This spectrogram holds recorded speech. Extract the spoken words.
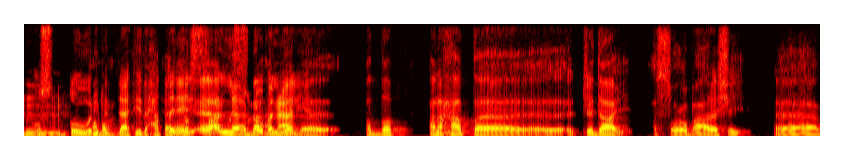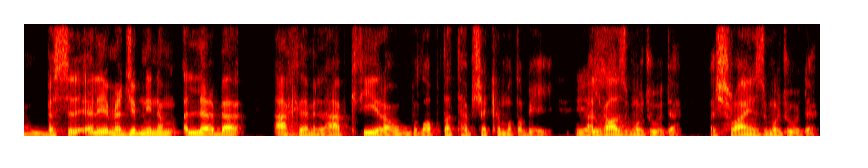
أسطوري. بالذات إذا حطيت يعني اللعبة الصعوبة العالية. اللعبة بالضبط. أنا حاط آه، Jedi الصعوبة على شيء. آه، بس اللي معجبني ان اللعبة آخذة من ألعاب كثيرة وضبطتها بشكل مو طبيعي. ألغاز موجودة shrines موجودة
